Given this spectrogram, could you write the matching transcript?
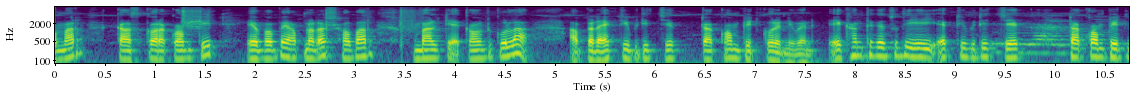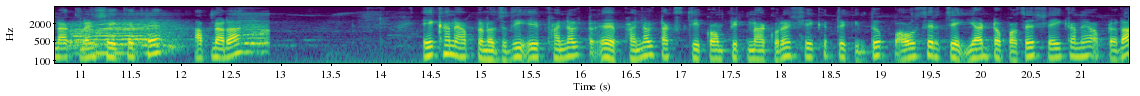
আমার কাজ করা কমপ্লিট এভাবে আপনারা সবার মাল্টি অ্যাকাউন্টগুলা আপনারা অ্যাক্টিভিটি চেকটা কমপ্লিট করে নেবেন। এখান থেকে যদি এই অ্যাক্টিভিটি চেকটা কমপ্লিট না করেন, সেই ক্ষেত্রে আপনারা এইখানে আপনারা যদি এই ফাইনাল ফাইনাল টাস্কটি কমপ্লিট না করেন সেই ক্ষেত্রে কিন্তু পাউসের যে ইয়ারডপ আছে, সেইখানে আপনারা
